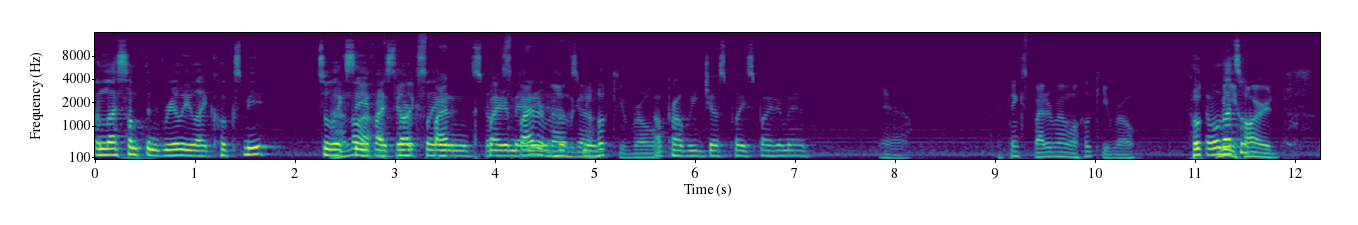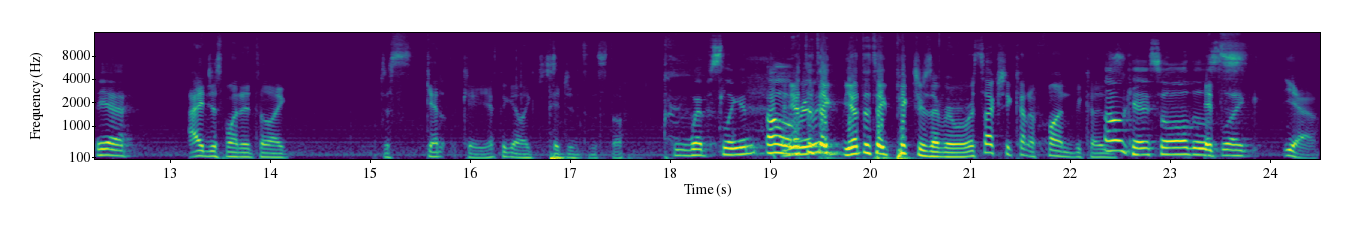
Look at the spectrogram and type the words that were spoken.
unless something really like hooks me. So like say know, if I, feel start like Spider- playing I feel Spider Man, Spider-Man's gonna hook you, bro. I'll probably just play Spider Man. Yeah. I think Spider Man will hook you, bro. Hook Well, me that's what- hard. Yeah, I just wanted to like just get okay, you have to get like pigeons and stuff. web slinging. Oh, you have really? to take you have to take pictures everywhere. It's actually kind of fun because oh, okay, so all those it's like yeah.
